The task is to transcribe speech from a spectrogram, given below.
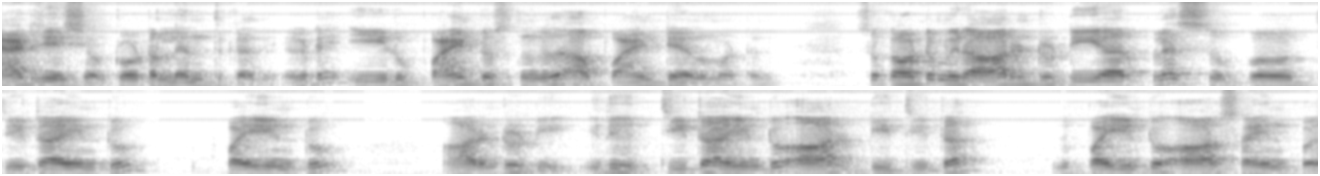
యాడ్ చేసాం టోటల్ లెంత్కి అది. అంటే ఈ పాయింట్ వస్తుంది కదా ఆ పాయింటే అనమాట అది. సో కాబట్టి మీరు r into dr plus theta into phi into r into d ఇది theta into r d theta ఇది phi into r sine phi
